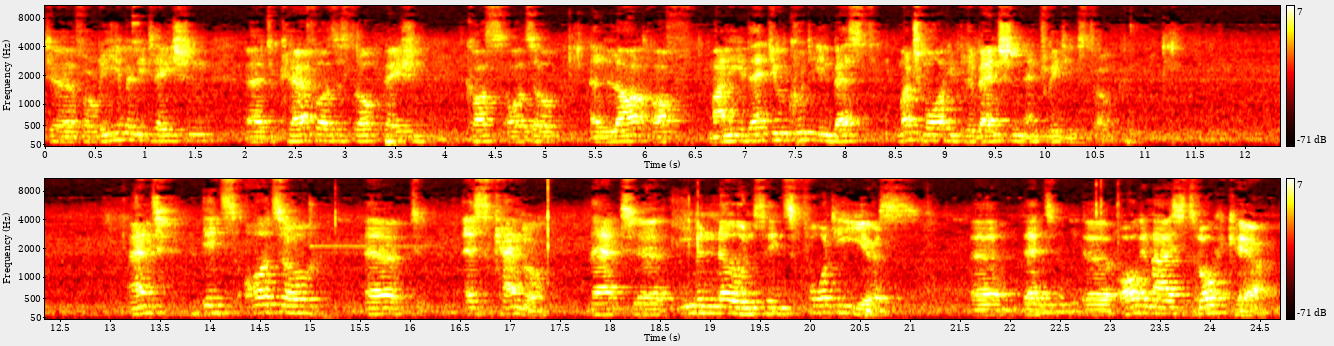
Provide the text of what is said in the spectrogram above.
to, for rehabilitation, uh, to care for the stroke patient costs also a lot of money that you could invest much more in prevention and treating stroke. And it's also uh, a scandal that uh, even known since 40 years uh, that uh, organized stroke care,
